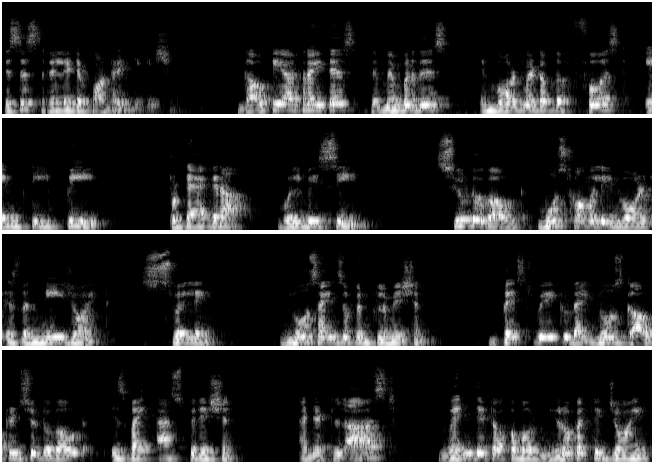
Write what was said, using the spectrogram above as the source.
This is relative contraindication. Gouty arthritis, remember this, involvement of the first MTP, podagra, will be seen. Pseudogout, most commonly involved is the knee joint, swelling, no signs of inflammation. Best way to diagnose gout and pseudogout is by aspiration. And at last, when they talk about neuropathic joint,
